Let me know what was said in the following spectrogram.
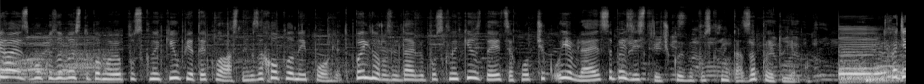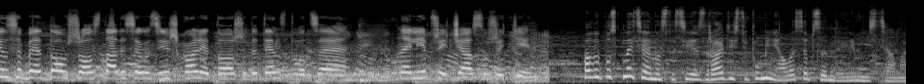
Спостерігає збоку за виступами випускників п'ятикласник. Захоплений погляд. Пильно розглядає випускників. Здається, хлопчик уявляє себе зі стрічкою випускника. Запитує. Хотілося б довше остатися у цій школі, тому що дитинство це найліпший час у житті. А випускниця Анастасія з радістю помінялася б з Андрієм місцями.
